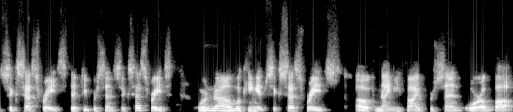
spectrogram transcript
success rates, 50% success rates, we're now looking at success rates of 95% or above.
